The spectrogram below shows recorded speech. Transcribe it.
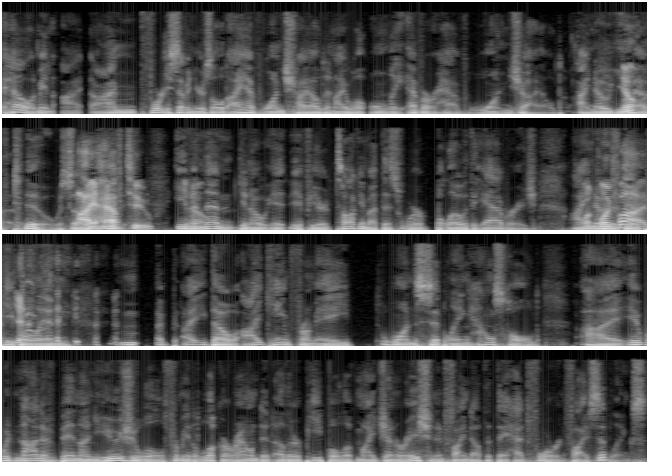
hell, I mean, I, I'm 47 years old. I have one child, and I will only ever have one child. I know you No, have two. So I have even- two. you Even know. then, you know, it, if you're talking about this, we're below the average. I know that there are 1.5, yeah. people in, I, though I came from a one sibling household, uh, it would not have been unusual for me to look around at other people of my generation and find out that they had four and five siblings.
